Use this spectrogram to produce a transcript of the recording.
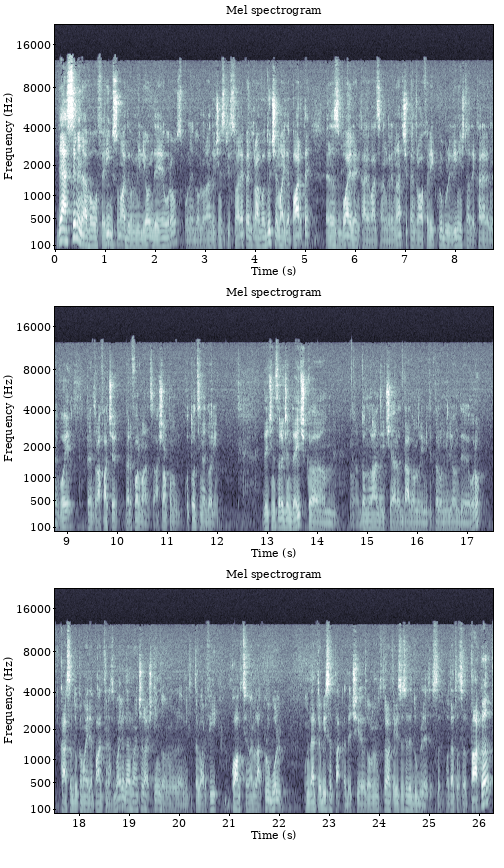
De asemenea, vă oferim suma de un milion de euro, spune domnul Andrici în scrisoare, pentru a vă duce mai departe războaiele în care v-ați angrenat și pentru a oferi clubului liniștea de care are nevoie pentru a face performanță, așa cum cu toții ne dorim. Deci înțelegem de aici că domnul Andrici i-ar da domnului Mititelu un milion de euro ca să ducă mai departe războaiele, dar în același timp domnul Mititelu ar fi coacționar la clubul unde ar trebui să tacă. Deci domnul Mititelu ar trebui să se dedubleze, să, odată să tacă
